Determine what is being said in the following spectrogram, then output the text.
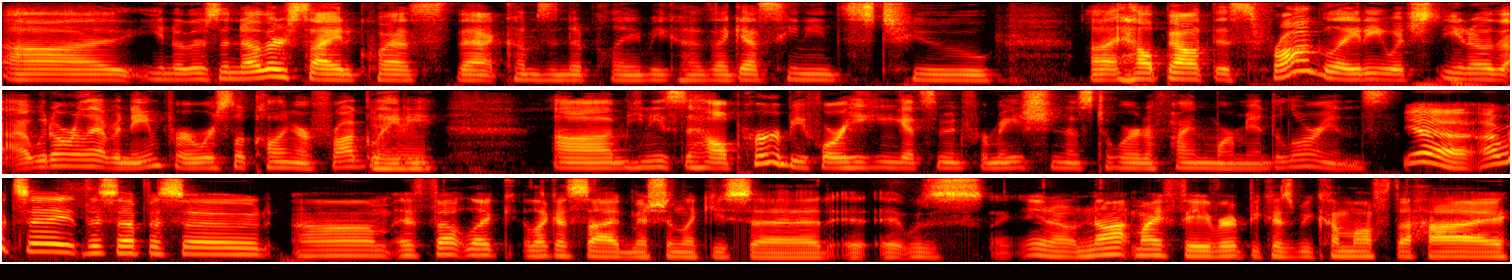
uh you know there's another side quest that comes into play because i guess he needs to uh, help out this frog lady which you know we don't really have a name for her we're still calling her frog lady mm-hmm um, he needs to help her before he can get some information as to where to find more Mandalorians. Yeah, I would say this episode, um, it felt like like a side mission, like you said. It, it was, you know, not my favorite because we come off the high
